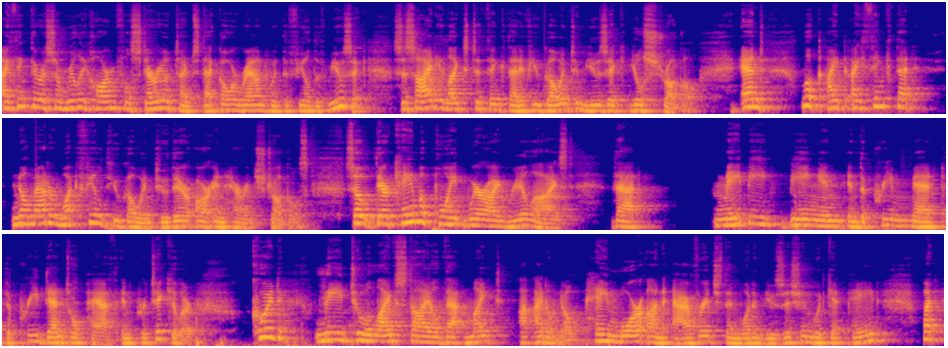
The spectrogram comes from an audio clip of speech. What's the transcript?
I think there are some really harmful stereotypes that go around with the field of music. Society likes to think that if you go into music, you'll struggle. And look, I, I think that no matter what field you go into, there are inherent struggles. So there came a point where I realized that maybe being in, in the pre med, the pre dental path in particular, could lead to a lifestyle that might, I don't know, pay more on average than what a musician would get paid. But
